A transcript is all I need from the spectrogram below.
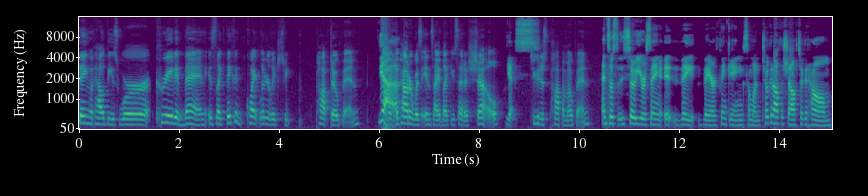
thing with how these were created then is like they could quite literally just be popped open. Yeah. Like the powder was inside, like you said, a shell. yes. So you could just pop them open. And so, so you were saying it, they they are thinking someone took it off the shelf, took it home,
